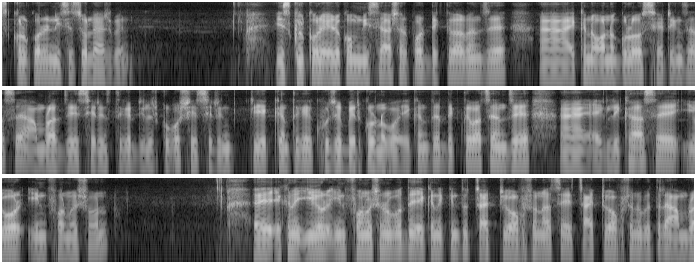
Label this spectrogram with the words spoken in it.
স্ক্রল করে নিচে চলে আসবেন। স্কুল করে এরকম নিচে আসার পর দেখতে পাবেন যে এখানে অনেকগুলো সেটিংস আছে। আমরা যে সেটিংস থেকে ডিলিট করব, সেই সেটিংটি এখান থেকে খুঁজে বের করে নেব। এখান থেকে দেখতে পাচ্ছেন যে লেখা আছে ইওর ইনফরমেশন এখানে ইওর ইনফরমেশনের মধ্যে এখানে কিন্তু চারটি অপশন আছে। এই চারটি অপশনের ভিতরে আমরা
